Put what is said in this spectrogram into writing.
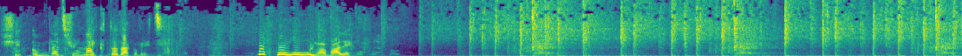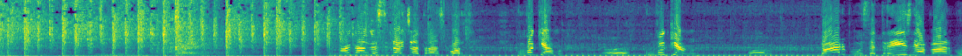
și îmi dați și un like tot dacă vreți. Uhu, la vale! Cum vă cheamă? Cum vă cheamă? Barbu. Barbu, să trăiți nea Barbu.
